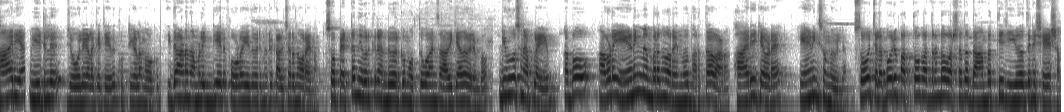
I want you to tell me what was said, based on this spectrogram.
ഭാര്യ വീട്ടിൽ ജോലികളൊക്കെ ചെയ്ത് കുട്ടികളെ നോക്കും. ഇതാണ് നമ്മൾ ഇന്ത്യയിൽ ഫോളോ ചെയ്ത് വരുന്ന ഒരു കൾച്ചർ എന്ന് പറയുന്നത്. സോ പെട്ടെന്ന് ഇവർക്ക് രണ്ടുപേർക്കും ഒത്തുപോകാൻ സാധിക്കാതെ വരുമ്പോൾ ഡിവോഴ്സിന് അപ്ലൈ ചെയ്യും. അപ്പോൾ അവിടെ ഏണിംഗ് മെമ്പർ എന്ന് പറയുന്നത് ഭർത്താവാണ്. ഭാര്യയ്ക്ക് അവിടെ ഏണിങ്സ് ഒന്നുമില്ല. സോ ചിലപ്പോൾ ഒരു പത്തോ പന്ത്രണ്ടോ വർഷത്തെ ദാമ്പത്യ ജീവിതത്തിന് ശേഷം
